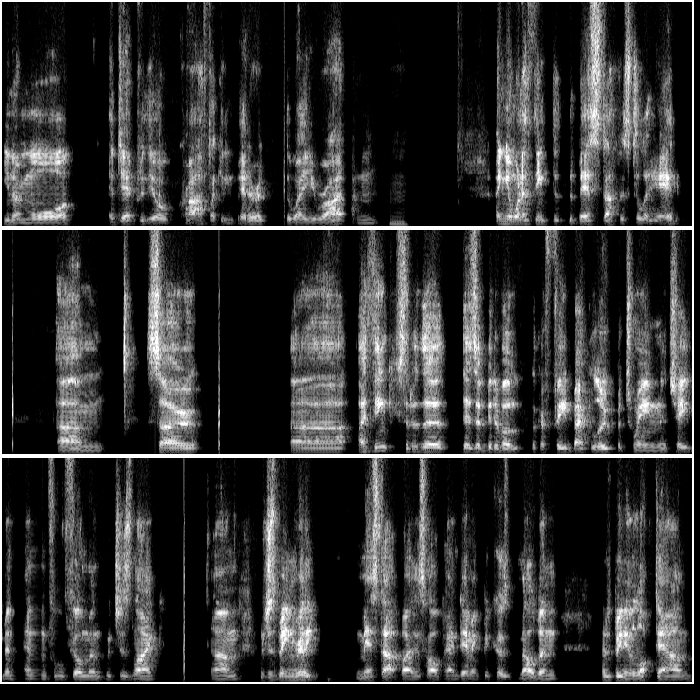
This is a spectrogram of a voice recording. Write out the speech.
you know more adept with your craft like getting better at the way you write and mm. and you want to think that the best stuff is still ahead um so uh i think sort of the there's a bit of a like a feedback loop between achievement and fulfillment which is like um which has been really messed up by this whole pandemic because melbourne has been in lockdown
